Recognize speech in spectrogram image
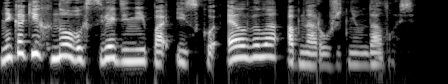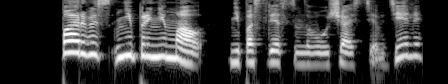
никаких новых сведений по иску Элвила обнаружить не удалось. Парвис не принимал непосредственного участия в деле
